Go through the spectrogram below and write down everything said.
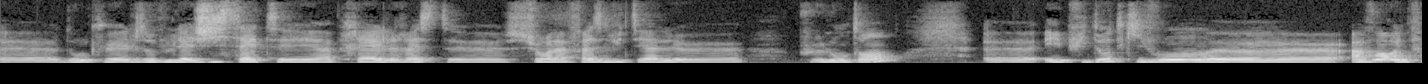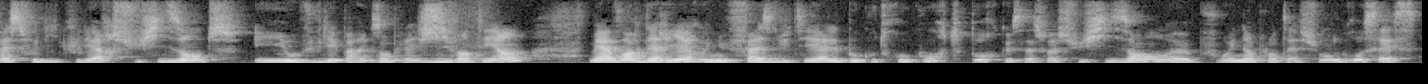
Euh, donc elles ovulent à J7 et après elles restent sur la phase lutéale plus longtemps et puis d'autres qui vont avoir une phase folliculaire suffisante et ovuler par exemple à J21 mais avoir derrière une phase lutéale beaucoup trop courte pour que ça soit suffisant euh, pour une implantation de grossesse.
